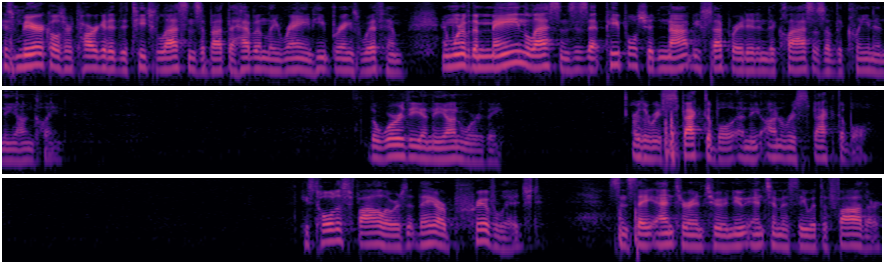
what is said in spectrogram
His miracles are targeted to teach lessons about the heavenly reign he brings with him. And one of the main lessons is that people should not be separated into classes of the clean and the unclean, the worthy and the unworthy, or the respectable and the unrespectable. He's told his followers that they are privileged since they enter into a new intimacy with the Father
